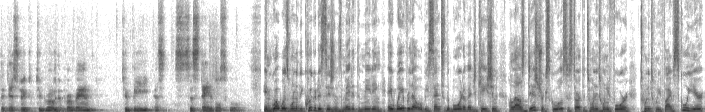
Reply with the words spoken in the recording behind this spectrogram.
the district to grow the program to be a sustainable school. In what was one of the quicker decisions made at the meeting, a waiver that will be sent to the Board of Education allows district schools to start the 2024-2025 school year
